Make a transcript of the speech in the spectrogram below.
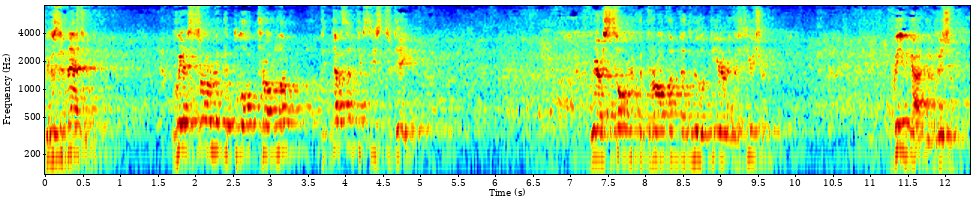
Because imagine, we are solving the block problem that doesn't exist today. We are solving the problem that will appear in the future. We've got the vision.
